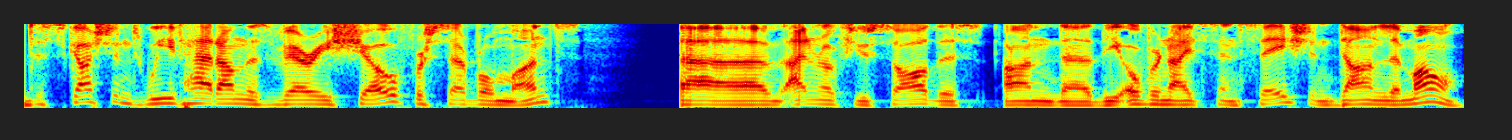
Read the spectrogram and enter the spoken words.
discussions we've had on this very show for several months. Uh, I don't know if you saw this on uh, the overnight sensation, Don Lemon,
